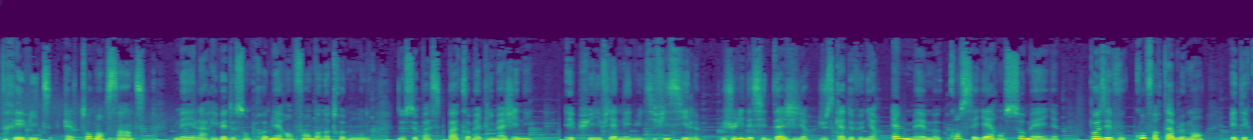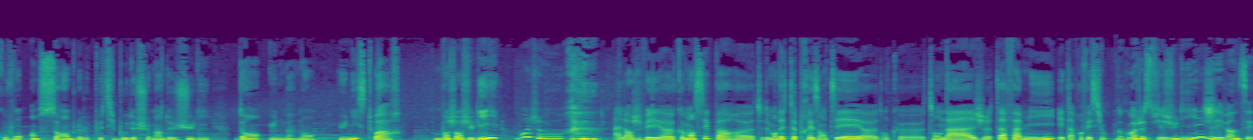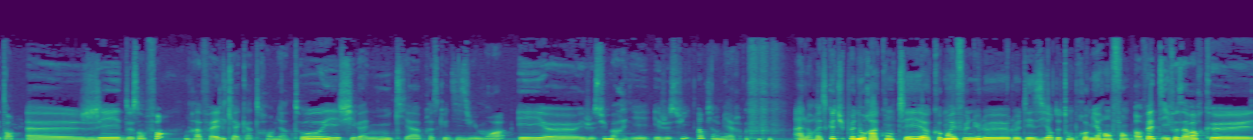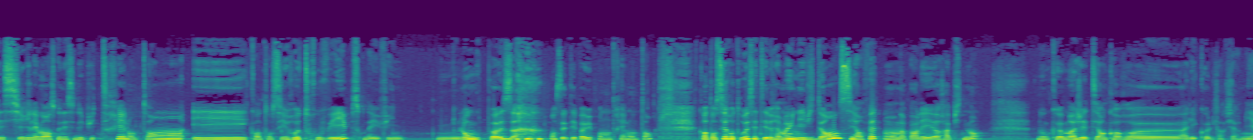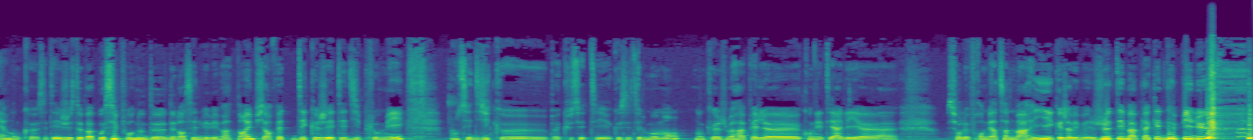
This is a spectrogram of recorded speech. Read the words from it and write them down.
Très vite, elle tombe enceinte, mais l'arrivée de son premier enfant dans notre monde ne se passe pas comme elle l'imaginait. Et puis viennent les nuits difficiles. Julie décide d'agir jusqu'à devenir elle-même conseillère en sommeil. Posez-vous confortablement et découvrons ensemble le petit bout de chemin de Julie dans Une maman, une histoire. Bonjour Julie. Bonjour. Alors je vais euh, commencer par euh, te demander de te présenter, euh, donc ton âge, ta famille et ta profession. Donc moi je suis Julie, j'ai 27 ans. j'ai deux enfants, Raphaël qui a 4 ans bientôt et Shivani qui a presque 18 mois. Et, et je suis mariée et je suis infirmière. Alors, est-ce que tu peux nous raconter euh, comment est venu le, désir de ton premier enfant? En fait, il faut savoir que Cyril et moi, on se connaissait depuis très longtemps et quand on s'est retrouvés, parce qu'on avait fait une longue pause. on s'était pas vu pendant très longtemps. Quand on s'est retrouvés, c'était vraiment une évidence et en fait, on en a parlé euh, rapidement. Donc euh, moi j'étais encore euh, à l'école d'infirmière, donc euh, c'était juste pas possible pour nous de, lancer le bébé maintenant. Et puis en fait dès que j'ai été diplômée, on s'est dit que bah, que c'était que c'était le moment. Donc je me rappelle qu'on était allé sur le front de mer de Sainte-Marie et que j'avais jeté ma plaquette de pilule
